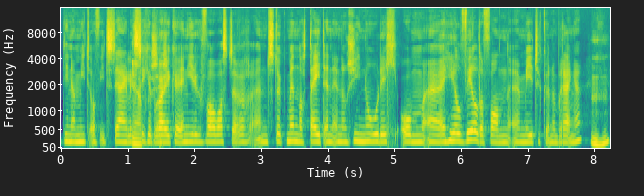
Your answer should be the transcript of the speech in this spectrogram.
dynamiet of iets dergelijks te gebruiken. In ieder geval was er een stuk minder tijd en energie nodig om uh, heel veel ervan uh, mee te kunnen brengen. Mm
